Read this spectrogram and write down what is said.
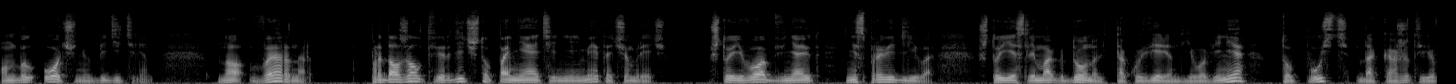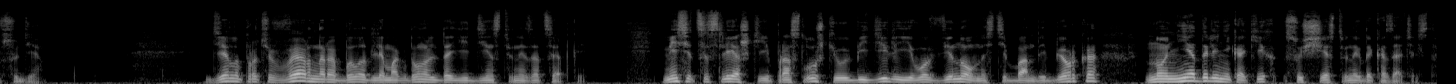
он был очень убедителен, но Вернер продолжал твердить, что понятия не имеет, о чем речь, что его обвиняют несправедливо, что если Макдональд так уверен в его вине, то пусть докажет ее в суде. Дело против Вернера было для Макдональда единственной зацепкой. Месяцы слежки и прослушки убедили его в виновности банды Берка, но не дали никаких существенных доказательств.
